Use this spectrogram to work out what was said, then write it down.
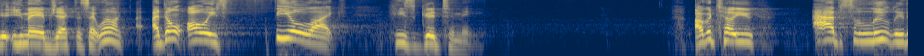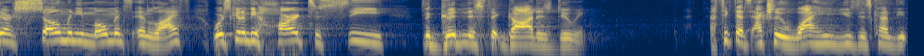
You, you may object and say, Well, I don't always feel like he's good to me. I would tell you, absolutely, there are so many moments in life where it's going to be hard to see the goodness that God is doing. I think that's actually why he uses kind of the,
